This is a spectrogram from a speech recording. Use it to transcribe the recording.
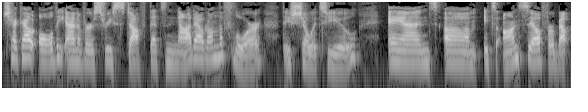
Check out all the anniversary stuff that's not out on the floor. They show it to you, and um, it's on sale for about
